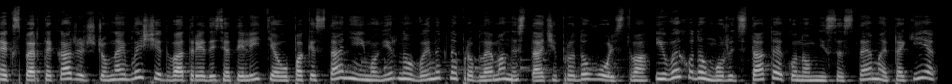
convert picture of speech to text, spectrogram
Експерти кажуть, що в найближчі 2-3 десятиліття у Пакистані ймовірно виникне проблема нестачі продовольства, і виходом можуть стати економні системи, такі як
